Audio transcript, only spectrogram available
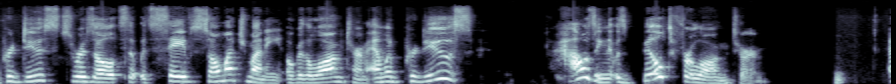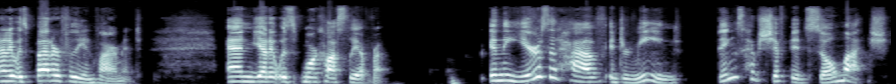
produced results that would save so much money over the long term and would produce housing that was built for long term. And it was better for the environment. And yet it was more costly upfront. In the years that have intervened, things have shifted so much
